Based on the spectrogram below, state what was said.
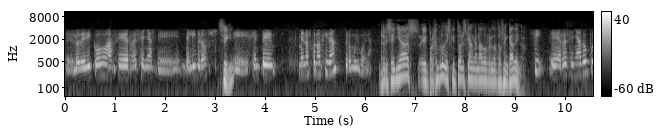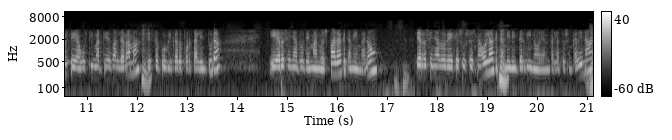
eh, lo dedico a hacer reseñas de, de libros. Sí. Eh, gente menos conocida, pero muy buena. Reseñas, eh, por ejemplo, de escritores que han ganado relatos en cadena. Sí, he reseñado pues de Agustín Martínez Valderrama, que está publicado por Talentura. He reseñado de Manu Espada, que también ganó. He reseñado de Jesús Esnaola, que también intervino en Relatos en Cadena.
